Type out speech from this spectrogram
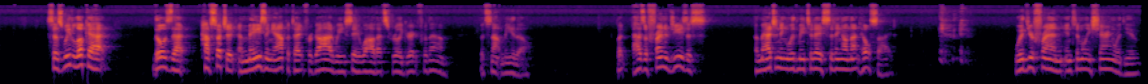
It says we look at those that have such an amazing appetite for God, we say, wow, that's really great for them. But it's not me, though. But as a friend of Jesus, imagining with me today sitting on that hillside, with your friend, intimately sharing with you,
